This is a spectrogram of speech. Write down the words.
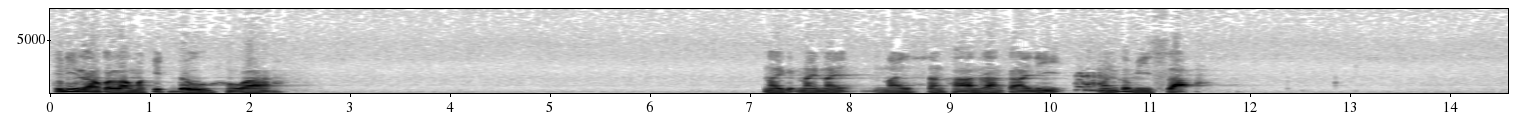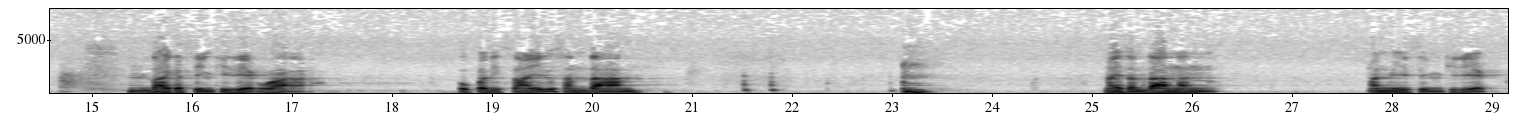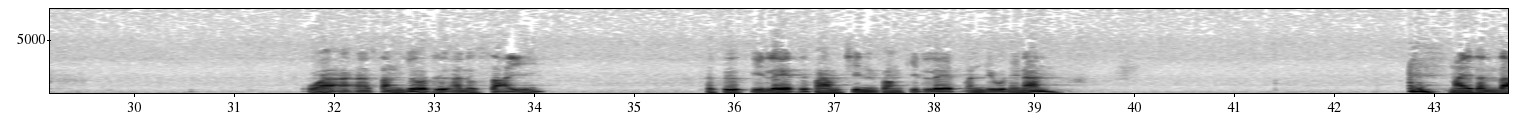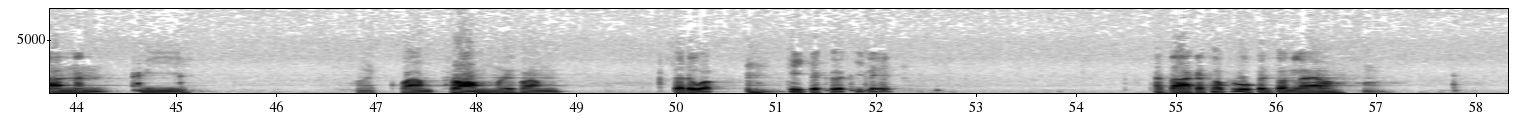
ทีนี้เราก็ลองมาคิดดูว่า ในในในในสังขารร่างกายนี้ มันก็มีสะ ได้กับสิ่งที่เรียกว่า อุปนิสัยหรือสันดานในสันดานนั่นมันมีสิ่งที่เรียก ว่าสังโยชน์หรืออนุสัย ก็คือกิเลสหรือความชินของกิเลสมันอยู่ในนั้นในสันดานนั่นมี ความพร้อมหรือความสะดวกที่จะเกิดกิเลส ถ้าตากระทบรูปเป็นต้นแล้ว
